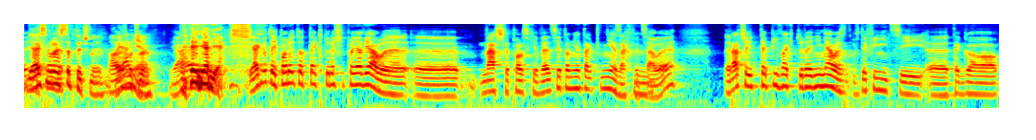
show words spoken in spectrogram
e, Ja jestem trochę sceptyczny, a ale ja zobaczymy. nie. Ja, Ja nie. jak do tej pory to te, które się pojawiały, y, nasze polskie wersje, to mnie tak nie zachwycały. Mm. Raczej te piwa, które nie miały w definicji tego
